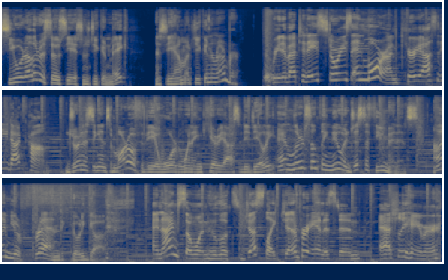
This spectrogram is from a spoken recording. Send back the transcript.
See what other associations you can make and see how much you can remember. Read about today's stories and more on curiosity.com. Join us again tomorrow for the award winning Curiosity Daily and learn something new in just a few minutes. I'm your friend, Cody Gough. And I'm someone who looks just like Jennifer Aniston, Ashley Hamer.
